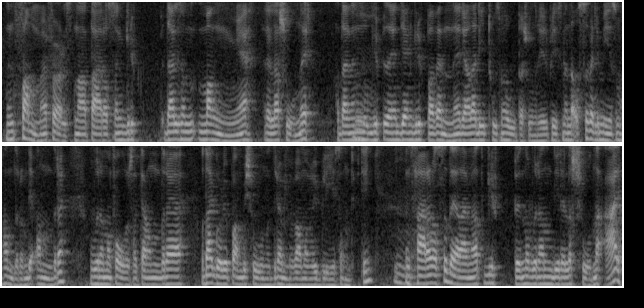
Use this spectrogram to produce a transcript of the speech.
Den samme følelsen av at det er også en gruppe Det er liksom mange relasjoner. Det er en, gruppe, det er en gruppe av venner. Ja, det er de to som er hovedpersoner i reprisen, men det er også veldig mye som handler om de andre. Hvordan man forholder seg til andre. Og der går det jo på ambisjon og drømme, hva man vil bli. sånne type ting Mens her er det også det der med at gruppen og hvordan de relasjonene er,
